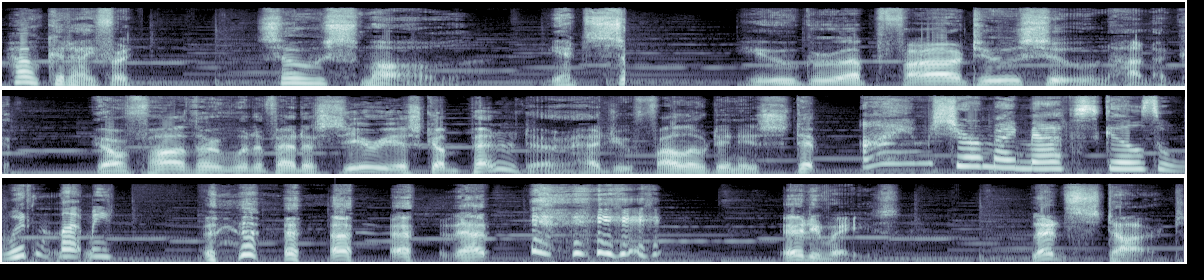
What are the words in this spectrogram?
How could I for so small, yet so You grew up far too soon, Hanako. Your father would have had a serious competitor had you followed in his step. I'm sure my math skills wouldn't let me. that Anyways, let's start.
